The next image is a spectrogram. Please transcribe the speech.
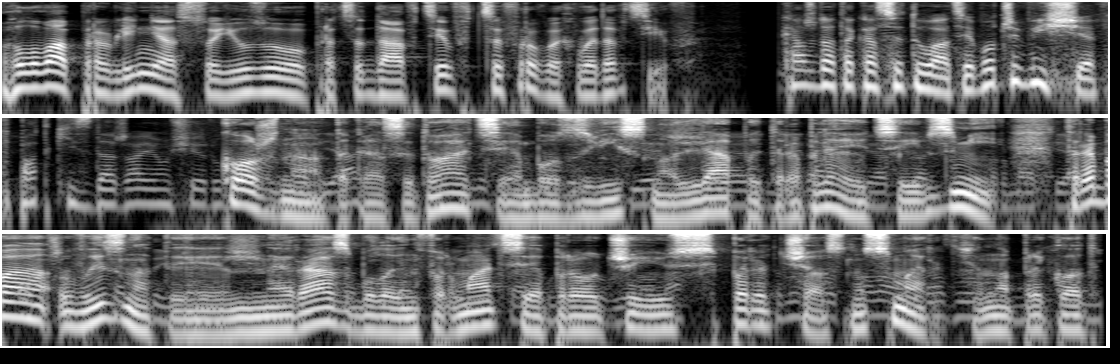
голова правління Союзу працедавців цифрових видавців. Każda taka sytuacja, bo oczywiście wpadki zdarzają się Кожна така ситуація, бо звісно, ляпи трапляються і в змі. Треба визнати, не раз була інформація про чиюсь передчасну смерть, наприклад,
